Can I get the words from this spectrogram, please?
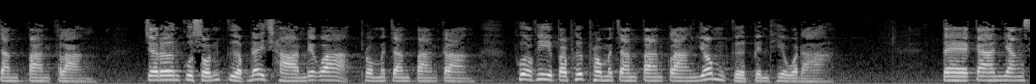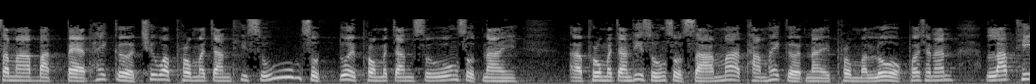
จรรย์ปานกลาง เจริญกุศลเกือบได้ฌานเรียกว่า พรหมจรรย์ปานกลาง พวกที่ประพฤติพรหมจรรย์ปานกลางย่อมเกิดเป็นเทวดา แต่การยังสมาบัติ8ให้เกิดชื่อว่าพรหมจรรย์ที่สูงสุดด้วยพรหมจรรย์สูงสุดใน พรหมจรรย์ที่สูงสุดสามารถทำให้เกิดในพรหมโลก เพราะฉะนั้นลัทธิ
